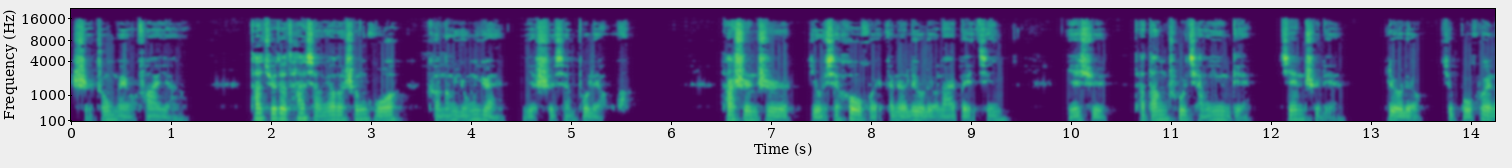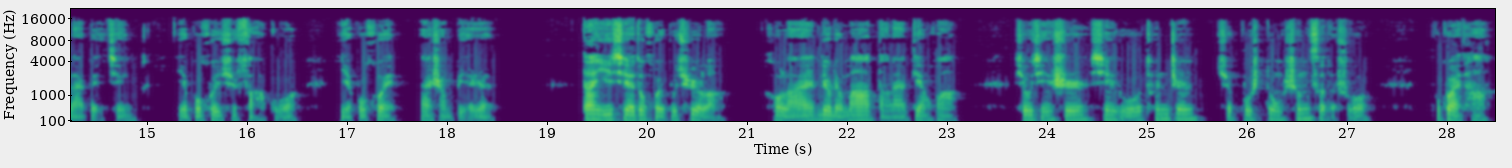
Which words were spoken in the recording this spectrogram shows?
始终没有发芽。他觉得他想要的生活可能永远也实现不了。他甚至有些后悔跟着六六来北京。也许他当初强硬点、坚持点，六六就不会来北京，也不会去法国，也不会爱上别人。但一切都回不去了。后来六六妈打来电话。修琴师心如吞针，却不动声色地说：“不怪他，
